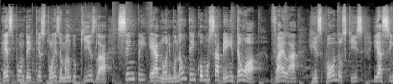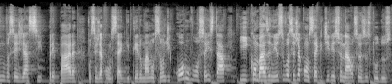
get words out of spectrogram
responder questões. Eu mando o quiz lá, sempre é anônimo, não tem como saber. Então, ó, vai lá, responda os quiz e assim você já se prepara, você já consegue ter uma noção de como você está e com base nisso você já consegue direcionar os seus estudos.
